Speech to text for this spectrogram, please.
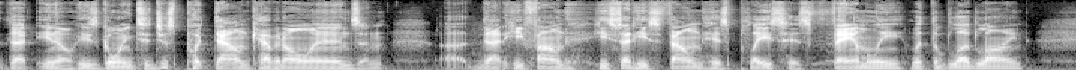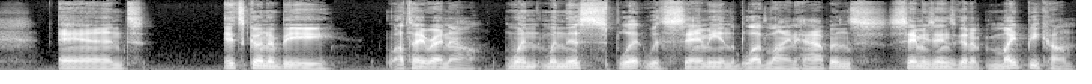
that you know he's going to just put down Kevin Owens and uh, that he found he said he's found his place his family with the bloodline. And it's going to be I'll tell you right now when when this split with Sami and the bloodline happens Sami Zayn's to might become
